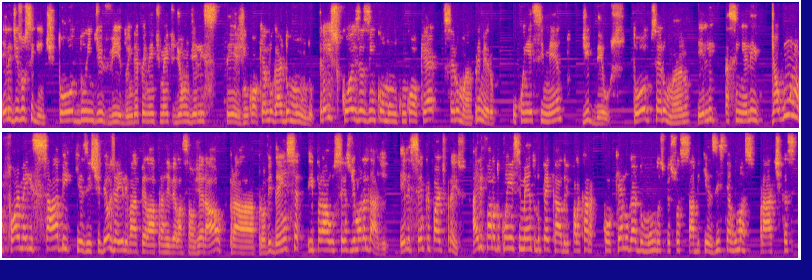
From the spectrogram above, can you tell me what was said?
ele diz o seguinte: todo indivíduo, independentemente de onde ele esteja, em qualquer lugar do mundo, três coisas em comum com qualquer ser humano. Primeiro, o conhecimento de Deus. Todo ser humano, ele, assim, ele, de alguma forma, ele sabe que existe Deus, e aí ele vai apelar para a revelação geral, para a providência e para o senso de moralidade. Ele sempre parte para isso. Aí ele fala do conhecimento do pecado. Ele fala, cara, qualquer lugar do mundo as pessoas sabem que existem algumas práticas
